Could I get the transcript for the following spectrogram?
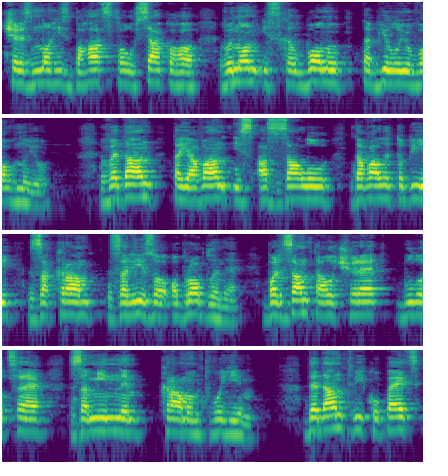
через многість багатства усякого, вином із хелбону та білою вовною. Ведан та Яван із Аззалу давали тобі за крам залізо оброблене, бальзам та очерет було це замінним крамом твоїм. Дедан твій купець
